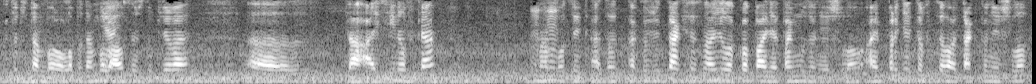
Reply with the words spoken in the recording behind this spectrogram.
ako to, čo tam bolo, lebo tam bola ja. 8 stupňová, uh, tá aj synovka, mm-hmm. mám pocit, a to akože tak sa snažilo kopať a tak mu to nešlo. Aj prde to chcelo, aj tak to nešlo,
